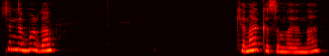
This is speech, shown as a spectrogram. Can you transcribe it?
Şimdi burada kenar kısımlarından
